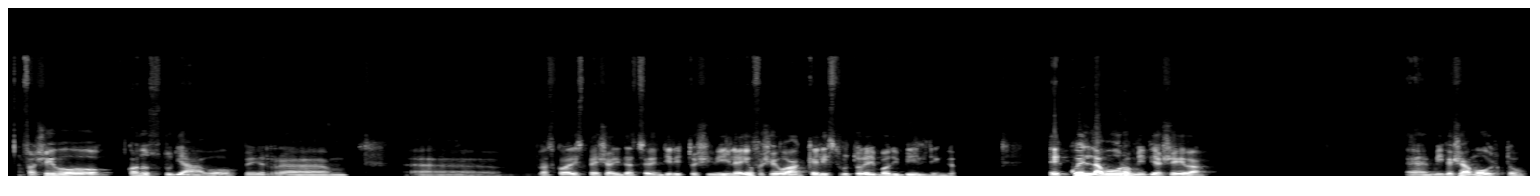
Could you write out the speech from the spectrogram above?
facevo, quando studiavo per uh, uh, la scuola di specializzazione in diritto civile, io facevo anche l'istruttore di bodybuilding e quel lavoro mi piaceva, eh, mi piaceva molto,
